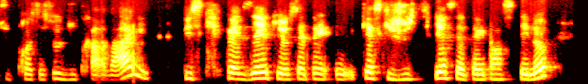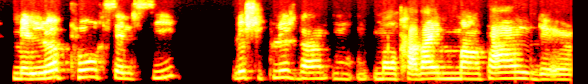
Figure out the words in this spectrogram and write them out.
du, processus du travail, puis ce qui faisait que c'était, qu'est-ce qui justifiait cette intensité-là. Mais là, pour celle-ci, là, je suis plus dans mon travail mental de,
